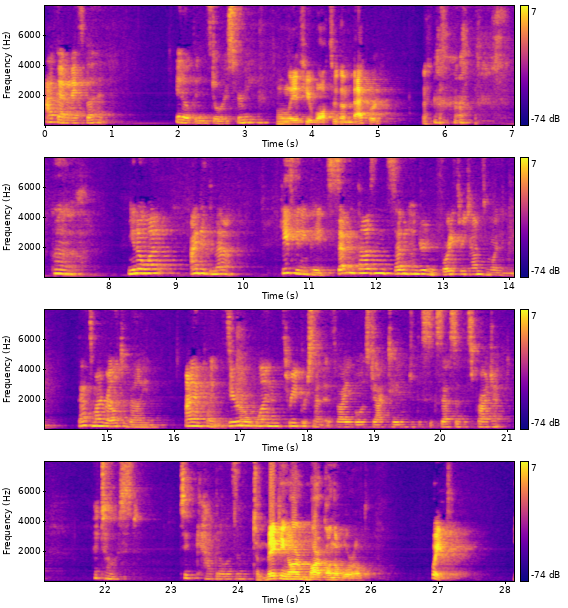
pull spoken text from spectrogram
I've got a nice butt. It opens doors for me. Only if you walk through them backward. you know what? I did the math. He's getting paid 7,743 times more than me. That's my relative value. I am 0.013% as valuable as Jack Tatum to the success of this project. A toast to capitalism. To making our mark on the world. Wait.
